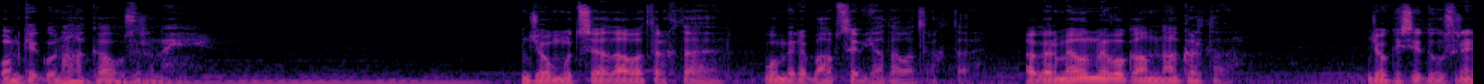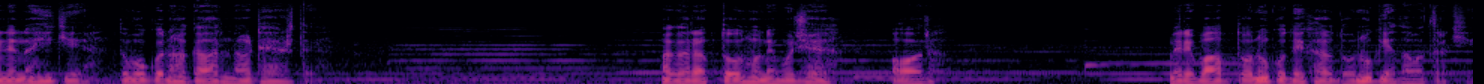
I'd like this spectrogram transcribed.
उनके गुनाह का उज्र नहीं। जो मुझसे अदावत रखता है, वो मेरे बाप से भी अदावत रखता है। अगर मैं उनमें वो काम ना करता, जो किसी दूसरे ने नहीं किए तो वो गुनाहगार ना ठहरते। अगर अब तो उन्होंने मुझे और मेरे बाप दोनों को देखा और दोनों की अदावत रखी।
